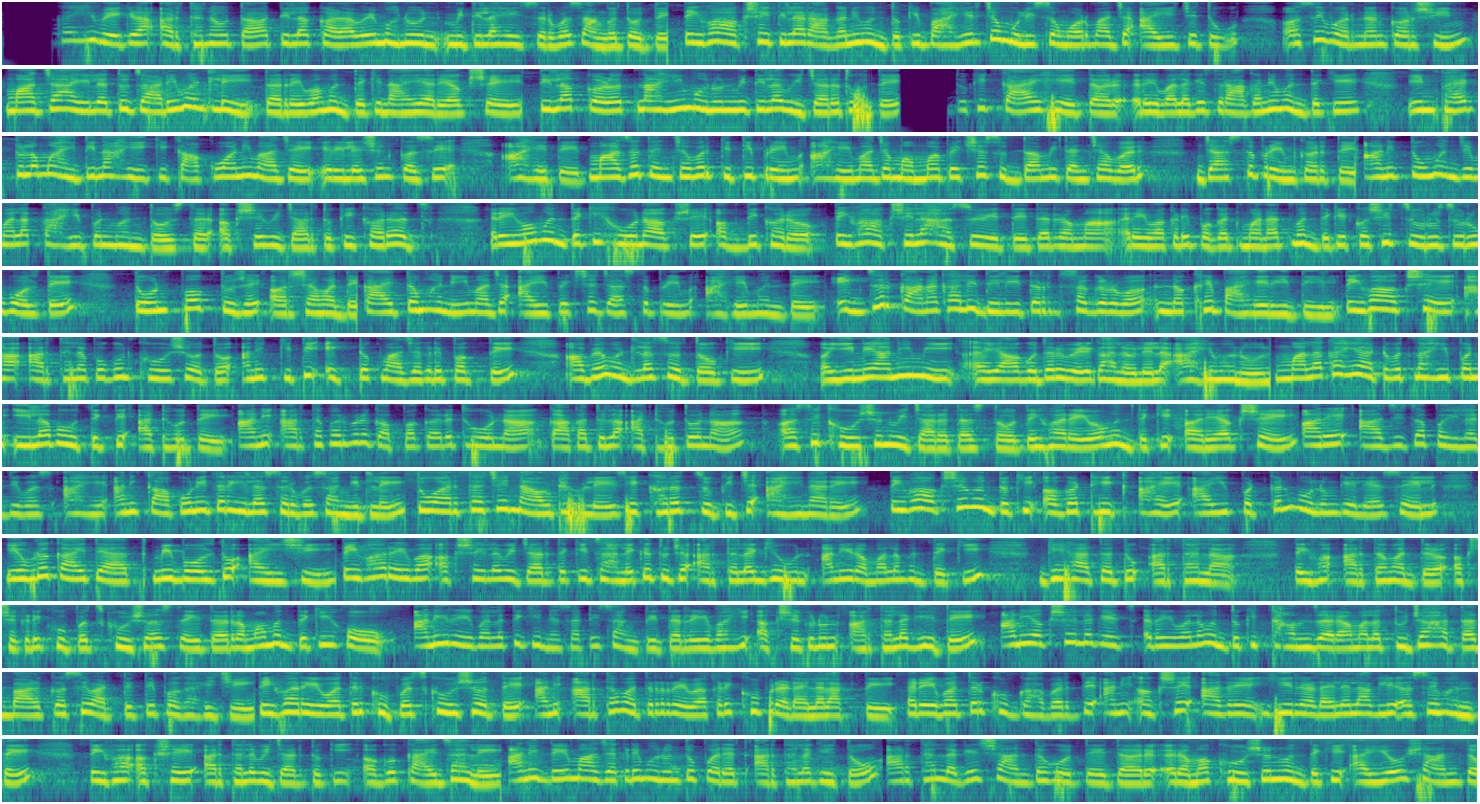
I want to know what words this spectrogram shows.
काही वेगळा अर्थ नव्हता. तिला कळावे म्हणून मी तिला हे सर्व सांगत होते. तेव्हा अक्षय तिला रागाने म्हणतो की बाहेरच्या मुलीसमोर माझ्या आईचे तू असे वर्णन करशील? माझ्या आईला तू जाडी म्हटली? तर रेवा म्हणते की नाही अरे अक्षय तिला कळत नाही म्हणून मी तिला विचारत होते. तो की काय हे? तर रेवा लगेच रागाने म्हणते की इनफॅक्ट तुला माहिती नाही की काकू आणि माझे रिलेशन कसे आहे ते. माझं त्यांच्यावर किती प्रेम आहे. माझ्या मम्मापेक्षा सुद्धा मी त्यांच्यावर जास्त प्रेम करते. आणि तू म्हणजे मला काही पण म्हणतोस. तर अक्षय विचारतो की खरंच? रेवा म्हणते की हो ना अक्षय अगदी खरं. तेव्हा अक्षयला हसू येते. तर रमा रेवाकडे बघत मनात म्हणते की कशी चुरू चुरू बोलते. तोंड पग तुझे अर्शामध्ये काय तर म्हणी माझ्या आईपेक्षा जास्त प्रेम आहे म्हणते. एक जर कानाखाली दिली तर सर्व नखरे बाहेर येतील. तेव्हा अक्षय हा आर्थ्याला बघून खुश होतो आणि किती एकटक माझ्याकडे बघते. आबे म्हटलंच होतं की इने आणि मी या अगोदर वेळ घालवलेला आहे म्हणून. मला काही आठवत नाही पण इला बहुतेक ते आठवते. आणि आर्थाबरोबर गप्पा करत हो ना काका तुला आठवतो ना? असे खुशून विचारत असतो. तेव्हा रेवा म्हणते की अरे अक्षय अरे आजीचा पहिला दिवस आहे आणि काकू काकूने तर हिला सर्व सांगितले तू अर्थाचे नाव ठेवलेस हे खरंच चुकीचे आहे ना रे? तेव्हा अक्षय म्हणतो की अगं ठीक आहे आई पटकन बोलून गेली असेल एवढं काय त्यात? मी बोलतो आईशी. तेव्हा रेवा अक्षयला विचारते की झाले का तुझ्या अर्थाला घेऊन? आणि रमाला म्हणते की घे आता तू अर्थाला. तेव्हा अर्था मात्र अक्षयकडे खूपच खुश असते तर रमा म्हणते की हो. आणि रेवाला ती घेण्यासाठी सांगते तर रेवा ही अक्षयकडून अर्थाला घेते? आणि अक्षय लगेच रेवाला म्हणतो की थांब जरा मला तुझ्या हातात बाळ कसे वाटते ते बघायचे. तेव्हा रेवा तर खूपच खुश होते आणि अर्थ मात्र रेवाकडे खूप रडायला लागते. रेवा तर खूप घाबरते आणि अक्षय आदरे ही रडायला लागली असे म्हणते. तेव्हा अक्षय अर्थाला विचारतो की अगं काय झाले? आणि दे माझ्याकडे म्हणून तो परत अर्थाला घेतो. अर्था लगेच शांत होते तर रमा खुशून म्हणते की अय्यो शांत.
